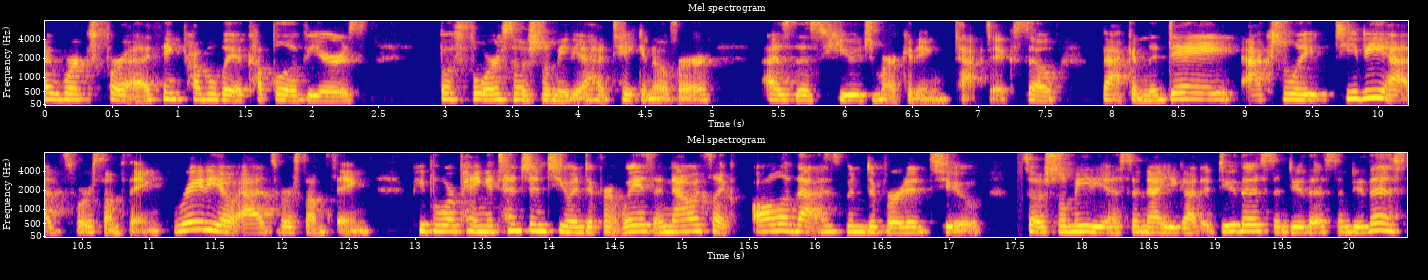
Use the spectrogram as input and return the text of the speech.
I worked for I think probably a couple of years before social media had taken over as this huge marketing tactic. So back in the day, actually TV ads were something, radio ads were something. People were paying attention to you in different ways. And now it's like all of that has been diverted to social media. So now you got to do this and do this and do this.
